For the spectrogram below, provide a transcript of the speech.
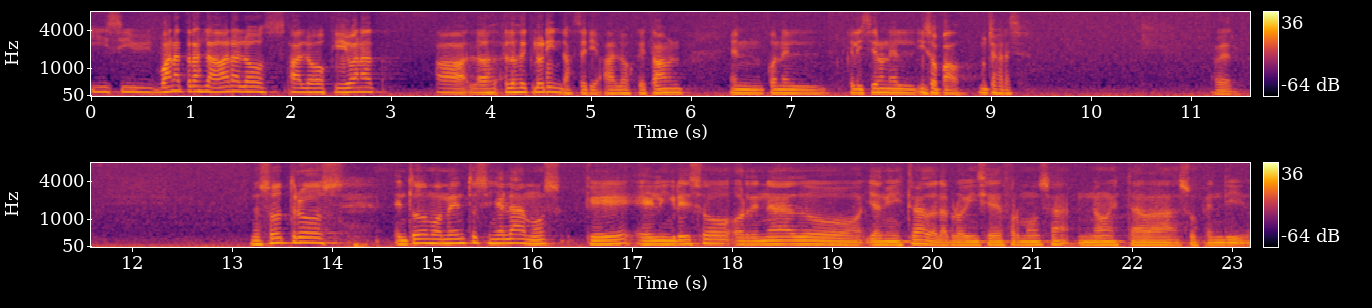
y si van a trasladar a los a los que iban a, a los de Clorinda sería a los que están con el que le hicieron el hisopado. Muchas gracias. A ver, nosotros en todo momento señalamos que el ingreso ordenado y administrado a la provincia de Formosa no estaba suspendido.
